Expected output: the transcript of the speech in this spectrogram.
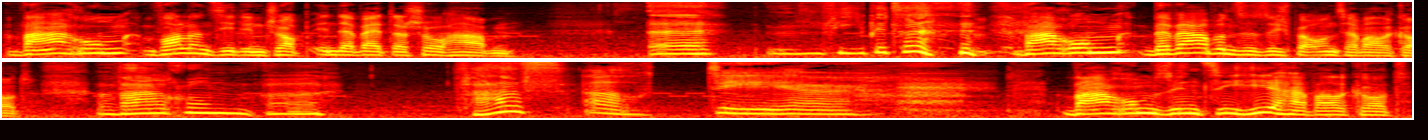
Warum wollen Sie den Job in der Wettershow haben? Äh, wie bitte? Warum bewerben Sie sich bei uns, Herr Walcott? Warum, äh, was? Oh dear. Warum sind Sie hier, Herr Walcott?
